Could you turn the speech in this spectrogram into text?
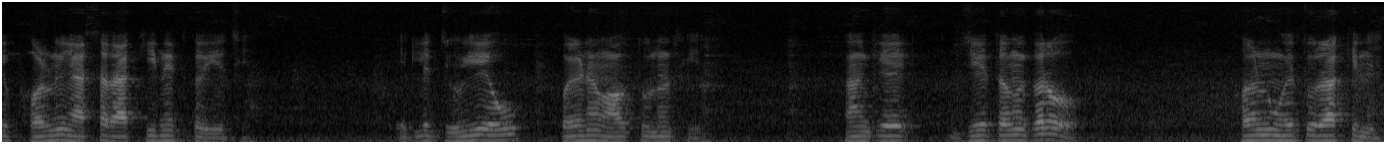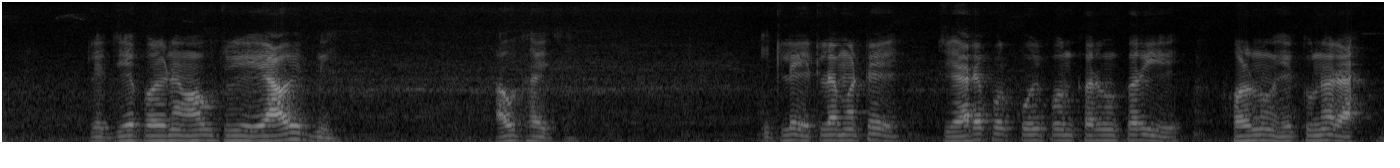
એ ફળની આશા રાખીને જ કરીએ છીએ. એટલે જોઈએ એવું પરિણામ આવતું નથી. કારણ કે જે તમે કરો, ફળનું હેતુ રાખીને એટલે જે પરિણામ આવવું જોઈએ એ આવે જ નહીં. આવું થાય છે. એટલે એટલા માટે જ્યારે પણ કોઈ પણ કર્મ કરીએ, ફળનો હેતુ ન રાખવો.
